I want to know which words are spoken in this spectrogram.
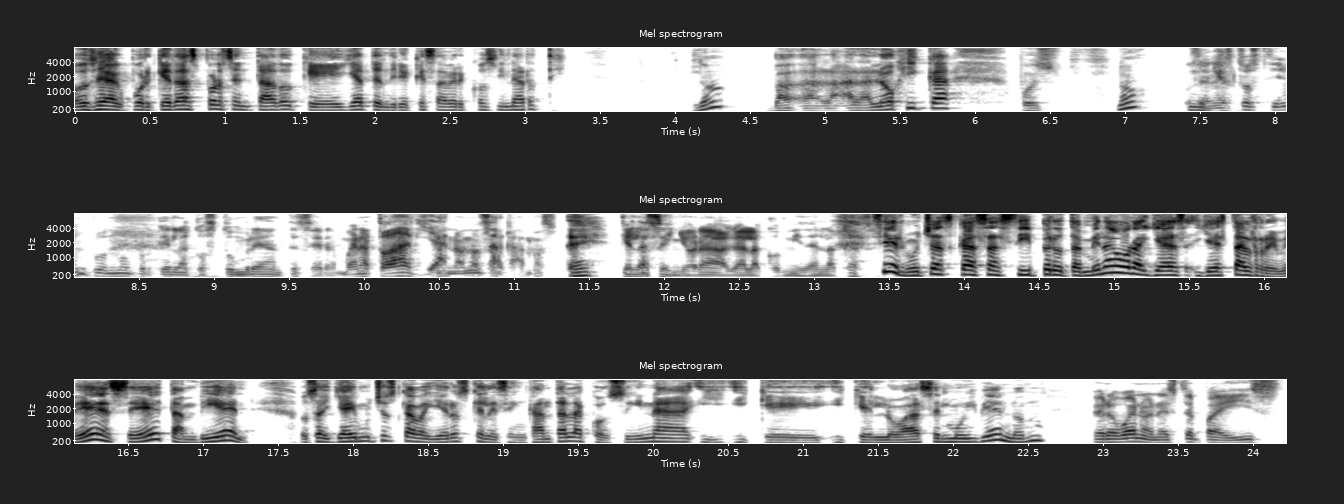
O sea, ¿por qué das por sentado que ella tendría que saber cocinarte? ¿No? Va a, la, a la lógica, pues, ¿no? Pues en estos tiempos, ¿no? Porque la costumbre antes era, bueno, todavía no nos hagamos Eh, que la señora haga la comida en la casa. Sí, en muchas casas sí, pero también ahora ya, es- ya está al revés, ¿eh? También. O sea, ya hay muchos caballeros que les encanta la cocina y, y que, y que lo hacen muy bien, ¿no? Pero bueno, en este país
